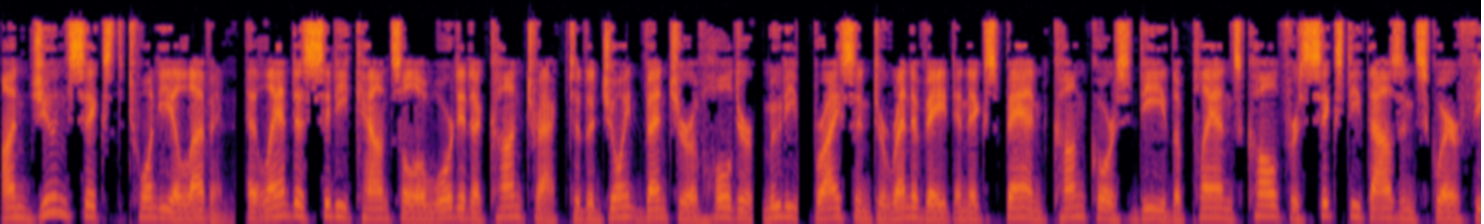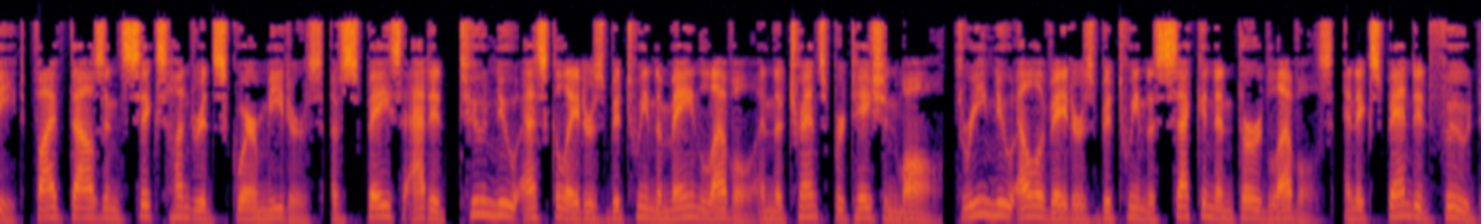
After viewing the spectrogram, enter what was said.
On June 6, 2011, Atlanta City Council awarded a contract to the joint venture of Holder, Moody, Bryson to renovate and expand Concourse D. The plans called for 60,000 square feet 5,600 square meters of space added, two new escalators between the main level and the transportation mall, three new elevators between the second and third levels, and expanded food,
